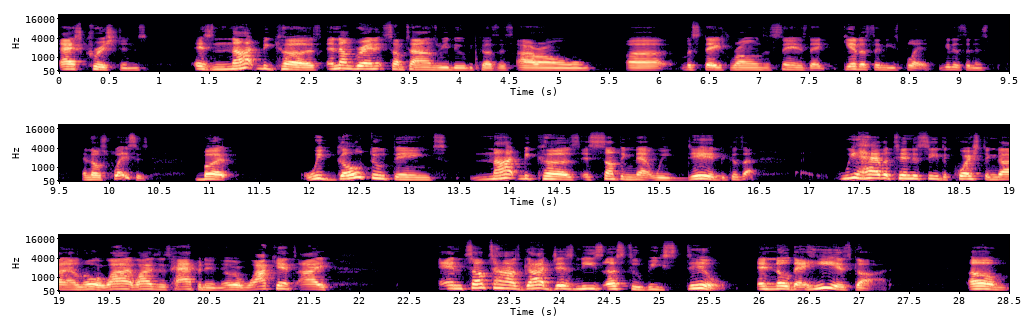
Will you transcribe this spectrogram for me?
as Christians. It's not because, and now granted, sometimes we do because it's our own uh, mistakes, wrongs, and sins that get us in these place, get us in this, in those places. But we go through things not because it's something that we did, because I, we have a tendency to question God and Lord, why why is this happening? Or why can't I? And sometimes God just needs us to be still and know that He is God. Um,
